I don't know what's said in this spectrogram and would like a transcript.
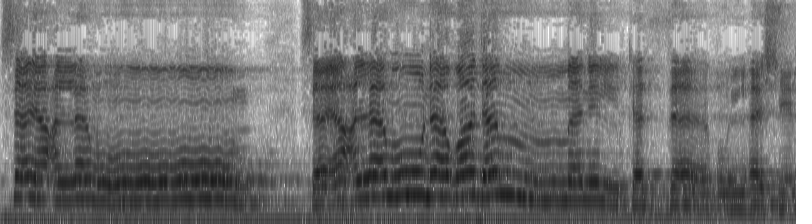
سيعلمون سيعلمون غدا من الكذاب الأشر.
